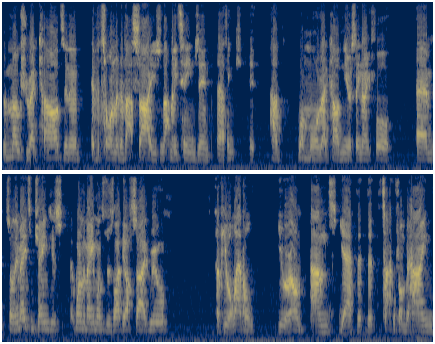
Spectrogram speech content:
the most red cards in a in a tournament of that size, with that many teams in. I think it had one more red card in USA '94. Um, so they made some changes. One of the main ones was like the offside rule. So if you were level, you were on. And yeah, the, the tackle from behind,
